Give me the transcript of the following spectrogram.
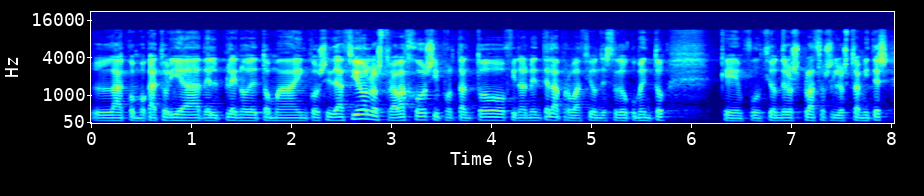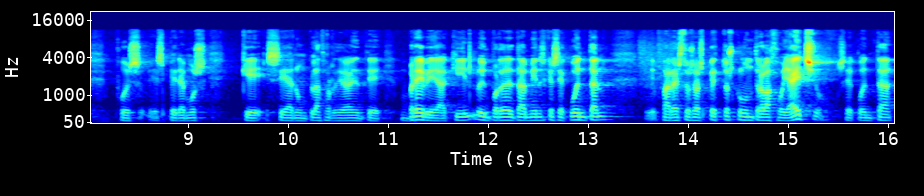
la convocatoria del Pleno de toma en consideración, los trabajos y, por tanto, finalmente la aprobación de este documento que, en función de los plazos y los trámites, pues esperemos que sea en un plazo relativamente breve. Aquí lo importante también es que se cuentan eh, para estos aspectos con un trabajo ya hecho. Se cuenta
